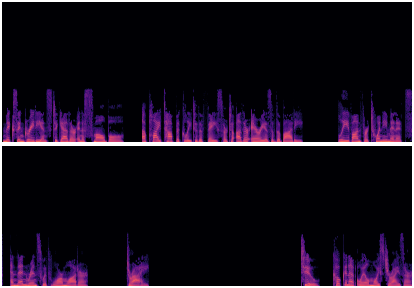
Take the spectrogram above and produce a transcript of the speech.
Mix ingredients together in a small bowl. Apply topically to the face or to other areas of the body. Leave on for 20 minutes, and then rinse with warm water. Dry. 2. Coconut oil moisturizer.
